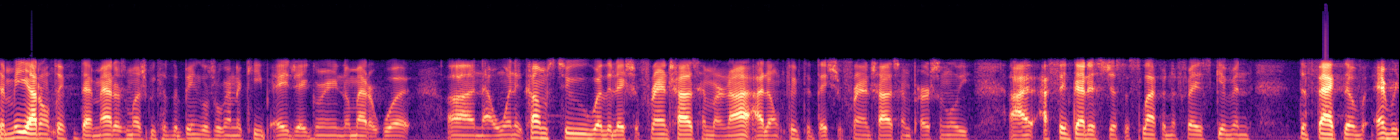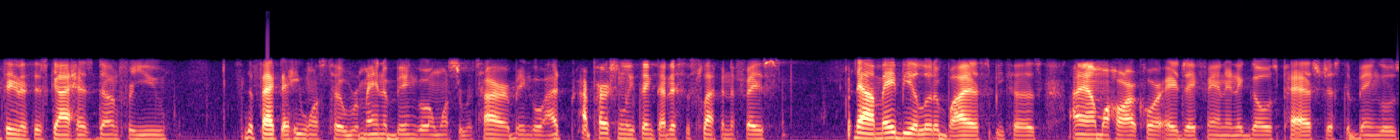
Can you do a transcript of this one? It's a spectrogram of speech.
to me, I don't think that that matters much because the Bengals were going to keep AJ Green no matter what. Uh, now, when it comes to whether they should franchise him or not, I don't think that they should franchise him personally. I, I think that it's just a slap in the face given the fact of everything that this guy has done for you the fact that he wants to remain a Bengal and wants to retire a Bengal, I I personally think that it's a slap in the face now, I may be a little biased because I am a hardcore AJ fan, and it goes past just the Bengals.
